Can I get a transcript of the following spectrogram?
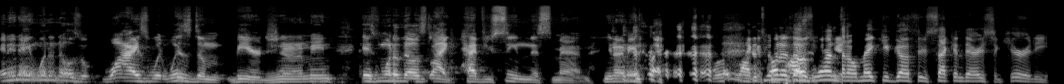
And it ain't one of those wise with wisdom beards. You know what I mean? It's one of those like, have you seen this man? You know what I mean? Like, like it's one of those ones that'll make you go through secondary security.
